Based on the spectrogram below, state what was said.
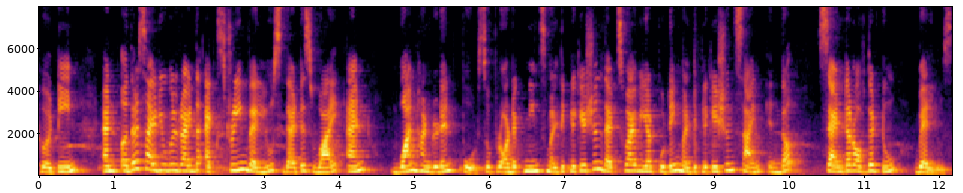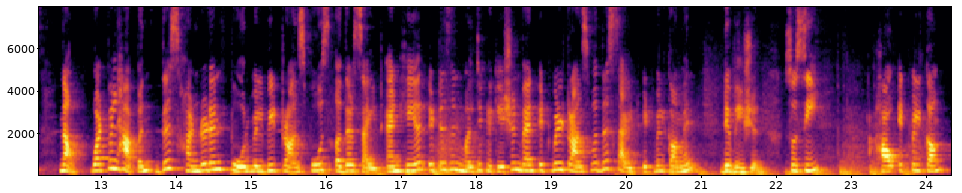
13 and other side you will write the extreme values that is y and 104 so product means multiplication. That's why we are putting multiplication sign in the center of the two values. Now what will happen? This 104 will be transposed other side and here it is in multiplication. When it will transfer this side it will come in division. So see how it will come.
